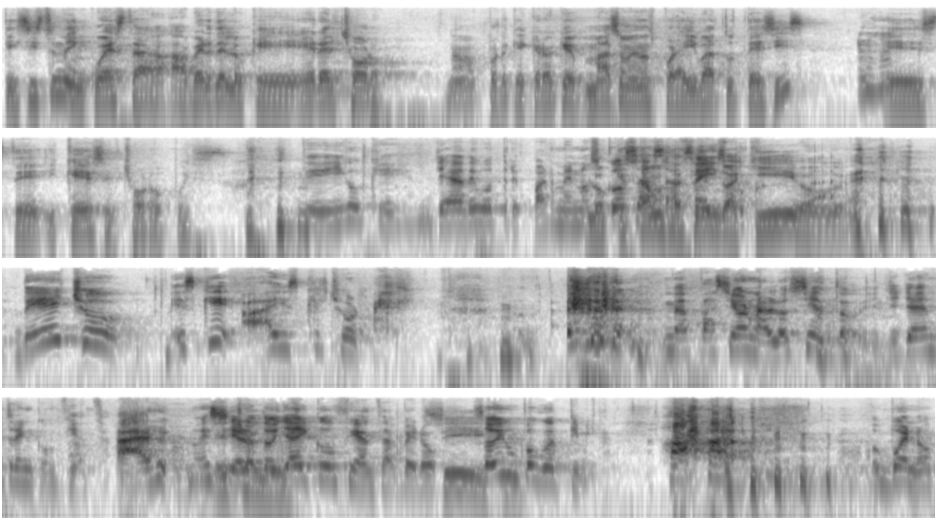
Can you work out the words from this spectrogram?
que hiciste una encuesta a ver de lo que era el choro. ¿no? Porque creo que más o menos por ahí va tu tesis. Este, ¿y qué es el choro, pues? Te digo que ya debo trepar menos Lo cosas. que estamos haciendo aquí. O... De hecho, es que, ay, es que el choro. me apasiona, lo siento. Ya entré en confianza. no es cierto, ya hay confianza, pero soy un poco tímida. bueno,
